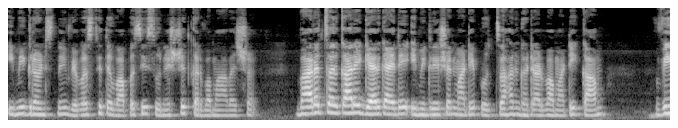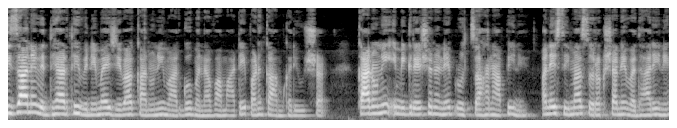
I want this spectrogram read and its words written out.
ઇમિગ્રન્ટ્સની વ્યવસ્થિત વાપસી સુનિશ્ચિત કરવામાં આવે છે. ભારત સરકારે ગેરકાયદે ઇમિગ્રેશન માટે પ્રોત્સાહન ઘટાડવા માટે કામ, વિઝા અને વિદ્યાર્થી વિનિમય જેવા કાનૂની માર્ગો બનાવવા માટે પણ કામ કર્યું છે. કાનૂની ઇમિગ્રેશનને પ્રોત્સાહન આપીને અને સીમા સુરક્ષાને વધારીને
